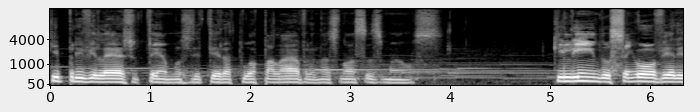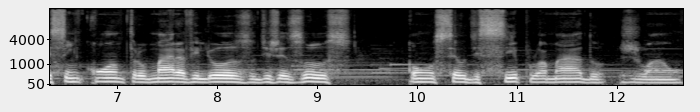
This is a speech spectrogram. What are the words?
que privilégio temos de ter a tua palavra nas nossas mãos. Que lindo, Senhor, ver esse encontro maravilhoso de Jesus com o seu discípulo amado João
